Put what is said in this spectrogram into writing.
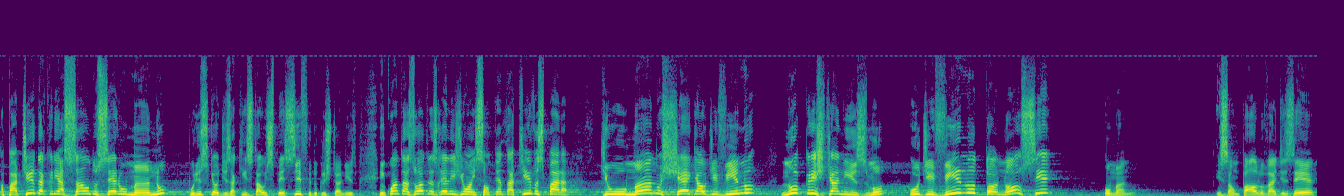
A partir da criação do ser humano, por isso que eu diz aqui está o específico do cristianismo. Enquanto as outras religiões são tentativas para que o humano chegue ao divino, no cristianismo o divino tornou-se humano. E São Paulo vai dizer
